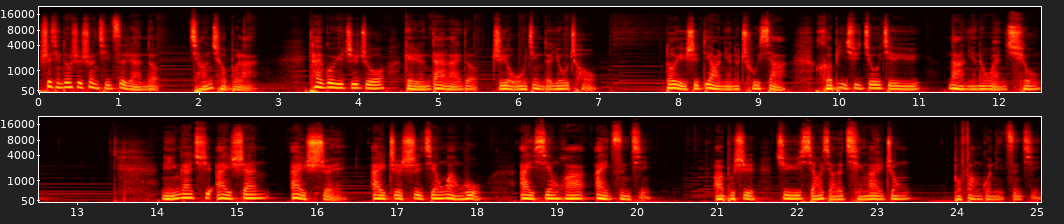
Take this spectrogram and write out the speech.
事情都是顺其自然的，强求不来。太过于执着，给人带来的只有无尽的忧愁。都已是第二年的初夏，何必去纠结于那年的晚秋？你应该去爱山、爱水、爱这世间万物，爱鲜花、爱自己，而不是居于小小的情爱中，不放过你自己。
